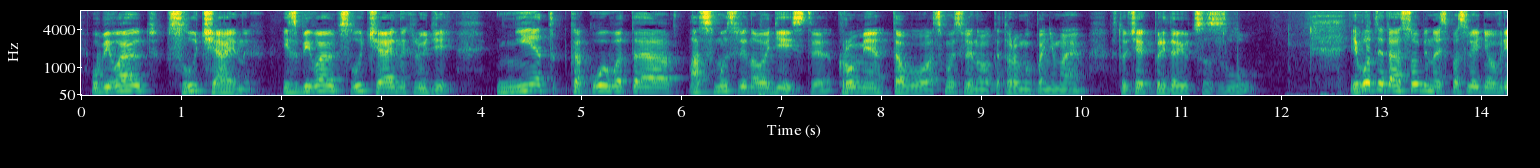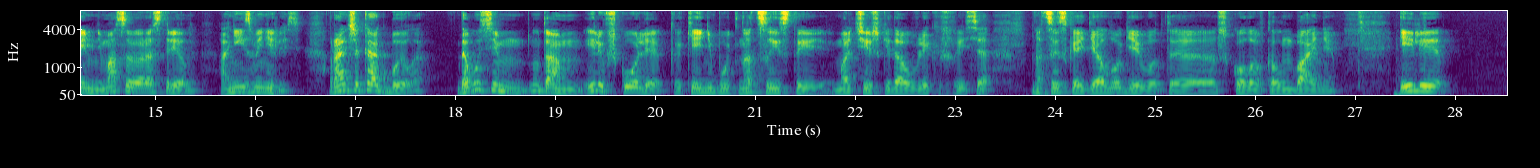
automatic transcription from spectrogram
Убивают случайных, избивают случайных людей нет какого-то осмысленного действия, кроме того осмысленного, которое мы понимаем, что человек предается злу. И вот эта особенность последнего времени, массовые расстрелы, они изменились. Раньше как было? Допустим, ну там, или в школе какие-нибудь нацисты, мальчишки, да, увлекшиеся нацистской идеологией, вот э, школа в Колумбайне, или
